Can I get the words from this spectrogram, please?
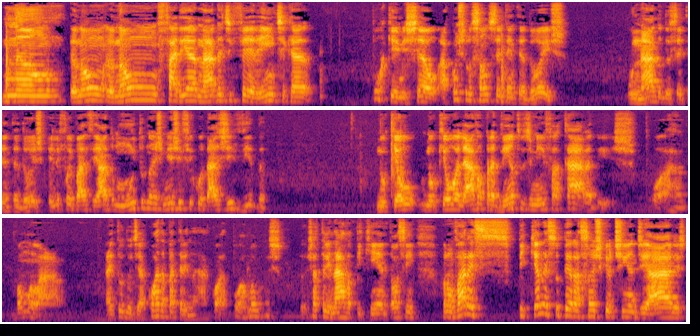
Não, eu não, eu não faria nada diferente, cara. Por quê, Michel? A construção do 72, o nado do 72, ele foi baseado muito nas minhas dificuldades de vida. No que eu, no que eu olhava para dentro de mim e falava, cara, bicho, porra, vamos lá. Aí todo dia, acorda para treinar, acorda, porra, mas eu já treinava pequeno, então assim, foram várias pequenas superações que eu tinha diárias,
